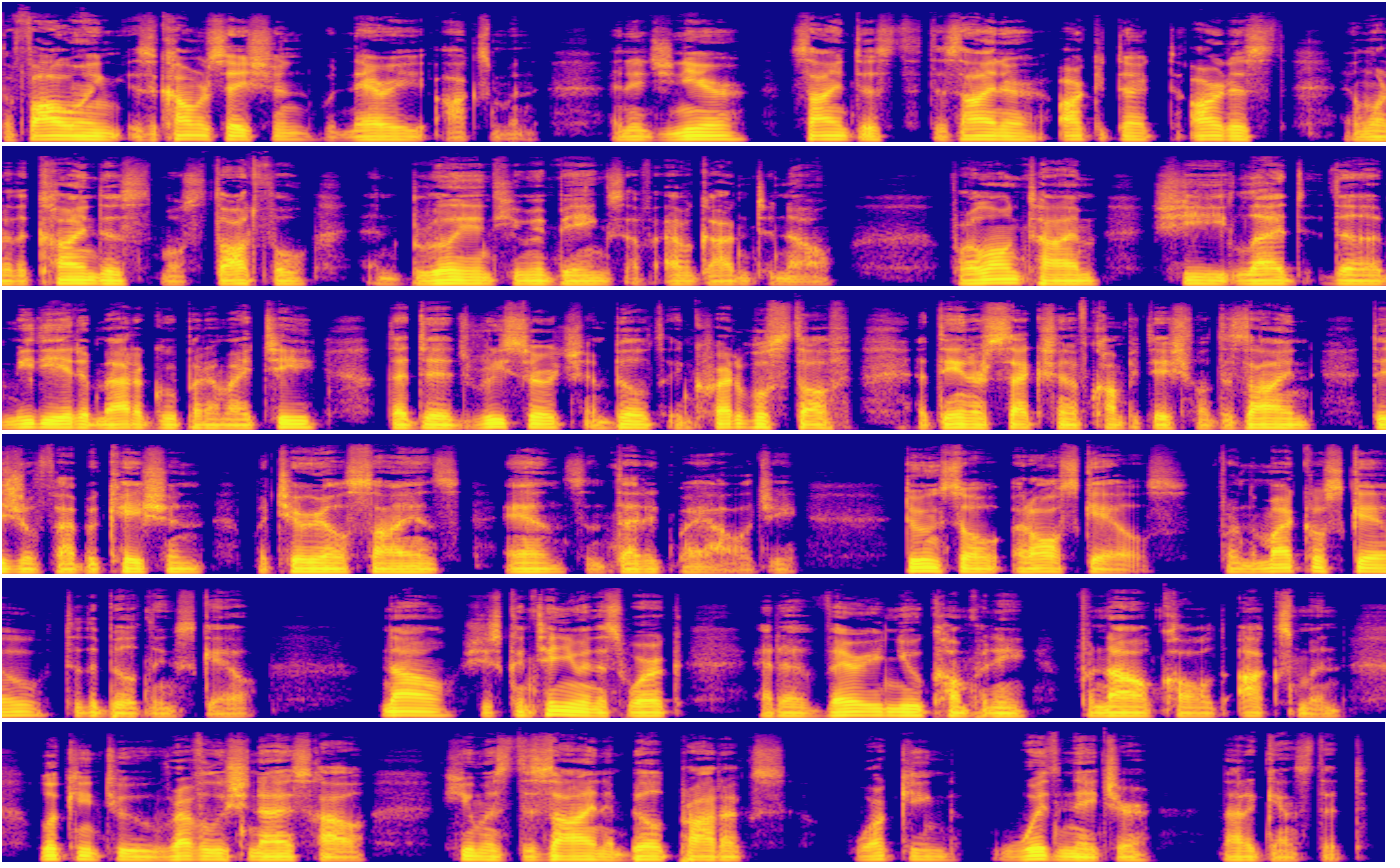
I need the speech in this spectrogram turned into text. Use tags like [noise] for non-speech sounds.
The following is a conversation with Neri Oxman, an engineer, scientist, designer, architect, artist, and one of the kindest, most thoughtful, and brilliant human beings I've ever gotten to know. For a long time, she led the Mediated Matter group at MIT that did research and built incredible stuff at the intersection of computational design, digital fabrication, material science, and synthetic biology, doing so at all scales, from the micro scale to the building scale. Now she's continuing this work at a very new company for now called Oxman, looking to revolutionize how humans design and build products, working with nature, not against it.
